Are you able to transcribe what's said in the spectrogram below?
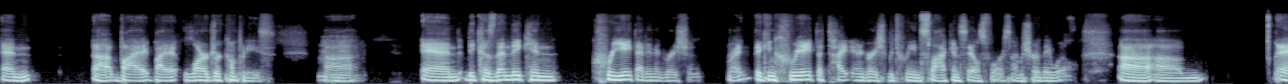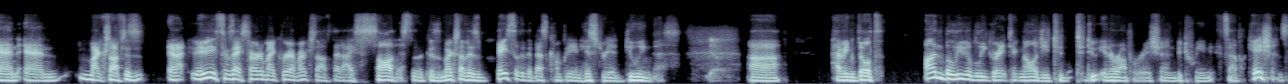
and uh, by by larger companies, uh, mm-hmm. uh, and because then they can create that integration, right? They can create the tight integration between Slack and Salesforce. I'm sure they will, uh, um, and and Microsoft is. And I, maybe it's because I started my career at Microsoft that I saw this because Microsoft is basically the best company in history at doing this. Yeah. Uh, having built unbelievably great technology to, to do interoperation between its applications.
